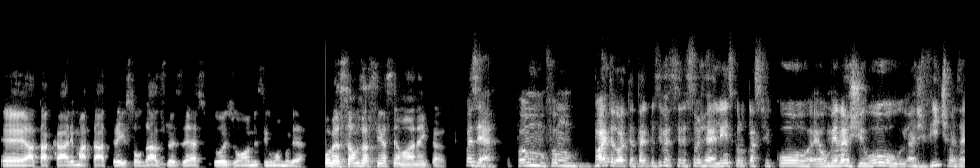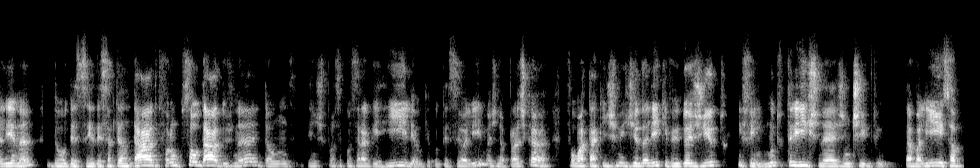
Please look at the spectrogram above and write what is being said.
é, atacar e matar três soldados do exército, dois homens e uma mulher. Começamos assim a semana, hein, cara? Pois é, foi um, foi um baita do atentado. Inclusive, a seleção israelense, quando classificou, é, homenageou as vítimas ali, né, do, desse, desse atentado. Foram soldados, né? Então, a gente pode considerar guerrilha o que aconteceu ali, mas na prática foi um ataque desmedido ali que veio do Egito. Enfim, muito triste, né? A gente, estava ali só,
